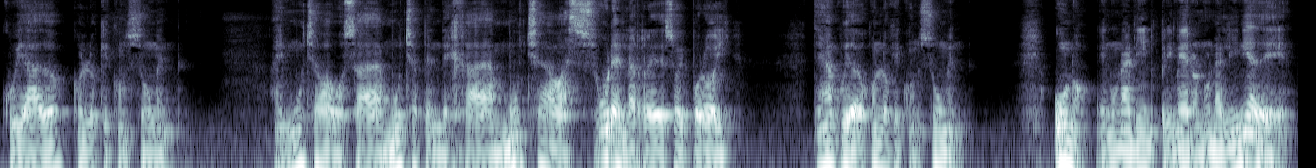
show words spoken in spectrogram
cuidado con lo que consumen. Hay mucha babosada, mucha pendejada, mucha basura en las redes hoy por hoy Tengan cuidado con lo que consumen. Uno, en una primero, en una línea de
